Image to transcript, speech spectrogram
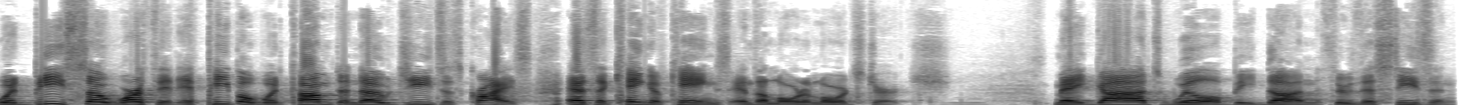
would be so worth it if people would come to know Jesus Christ as the King of Kings and the Lord of Lords, church. May God's will be done through this season.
